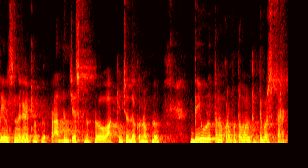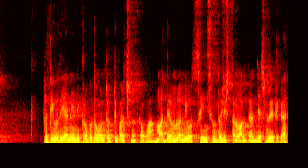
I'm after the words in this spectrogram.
దేవుని గడిపినప్పుడు ప్రార్థన చేసుకున్నప్పుడు వాక్యం చదువుకున్నప్పుడు దేవుడు తన కృపతో మనల్ని తృప్తిపరుస్తారండి. ప్రతి ఉదయాన్నే నీ కృపతో మనం తృప్తిపరచును ప్రభావ మా దినంలో నీ ఉత్సహించి సంతోషిస్తాను వాగ్దానం చేసిన రీతిగా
